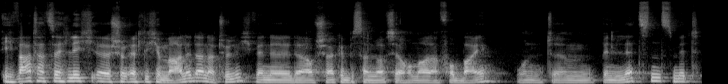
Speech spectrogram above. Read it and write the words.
Ich war tatsächlich äh, schon etliche Male da, natürlich. Wenn du da auf Schalke bist, dann läufst du ja auch immer da vorbei. Und ähm, bin letztens mit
